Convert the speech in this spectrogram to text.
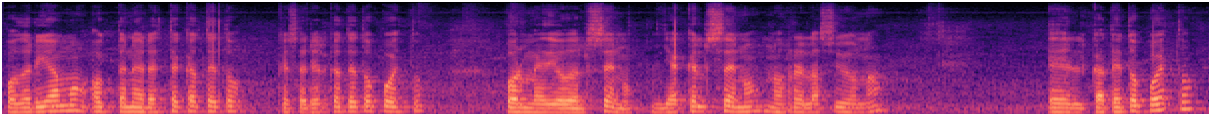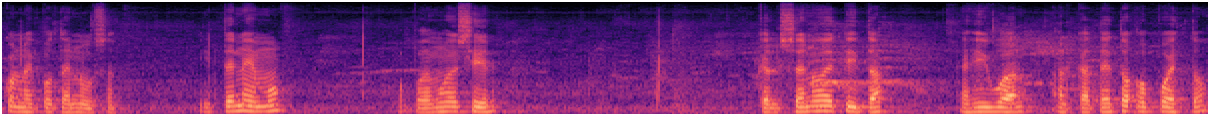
podríamos obtener este cateto, que sería el cateto opuesto, por medio del seno, ya que el seno nos relaciona el cateto opuesto con la hipotenusa. Y tenemos, o podemos decir, que el seno de tita es igual al cateto opuesto,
